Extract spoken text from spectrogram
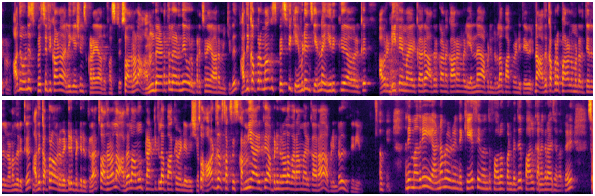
இருக்கணும். அது வந்து ஸ்பெசிஃபிக்கான அலிகேஷன்ஸ் கிடையாது ஃபர்ஸ்ட் ஸோ அதனால அந்த இடத்துல இருந்தே ஒரு பிரச்சனை ஆரம்பிக்குது. அதுக்கப்புறமா ஸ்பெசிஃபிக் எவிடன்ஸ் என்ன இருக்கு அவருக்கு? அவர் டிஃபேம் ஆயிருக்காரு அதற்கான காரணங்கள் என்ன அப்படின்றலாம் பார்க்க வேண்டிய தேவை இருக்கு. அதுக்கப்புறம் பாராளுமன்ற தேர்தல் நடந்திருக்கு. அதுக்கப்புறம் அவர் வெற்றி பெற்று இருக்கிறார். ஸோ அதனால அதெல்லாமும் ப்ராக்டிக்கலா பார்க்க வேண்டிய விஷயம். ஆர்ட்ஸ் ஆட்ஸ் ஆஃப் சக்சஸ் கம்மியா இருக்கு அப்படின்றனால வராம இருக்காரா அப்படின்றது தெரியல. ஓகே அதே மாதிரி அண்ணாமலையோட இந்த கேஸை வந்து ஃபாலோ பண்றது பால் கனகராஜ் அவர்கள். ஸோ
